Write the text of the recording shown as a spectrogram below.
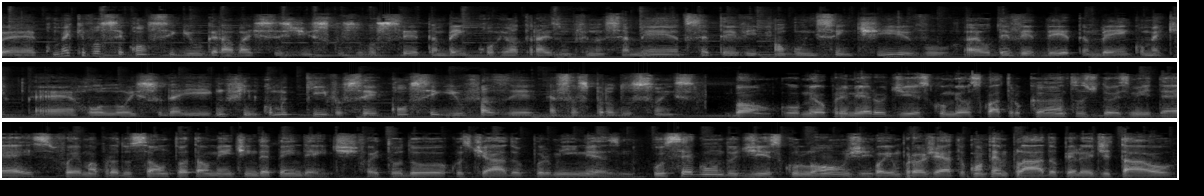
é, como é que você conseguiu gravar esses discos? Você também correu atrás de um financiamento? Você teve algum incentivo? É, o DVD também, como é que é, rolou isso daí? Enfim, como que você conseguiu fazer essas produções? Bom, o meu primeiro disco, Meus Quatro Cantos, de 2010, foi uma produção totalmente independente. Foi tudo custeado por mim mesmo. O segundo disco, Longe, foi um projeto contemplado pelo edital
